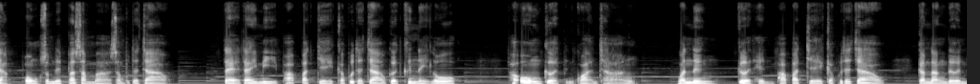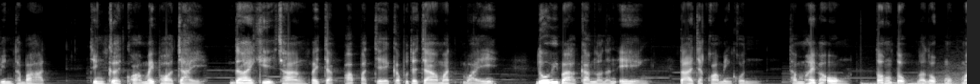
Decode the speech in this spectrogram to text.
จากองค์สมเด็จพระสัมมาสัมพุทธเจ้า แต่ได้มีพระปัจเจกพุทธเจ้าเกิดขึ้นในโลก พระองค์เกิดเป็นควานช้าง วันหนึ่งเกิดเห็นพระปัจเจกพุทธเจ้า กำลังเดินบินทบาทจึงเกิดความไม่พอใจ ได้ขี่ช้างไปจับพระปัจเจกับพุทธเจ้ามัดไว้ ด้วยวิบากกรรมเหล่านั้นเอง ตายจากความเป็นคนทำให้พระองค์ต้องตกนรกหมกไหม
